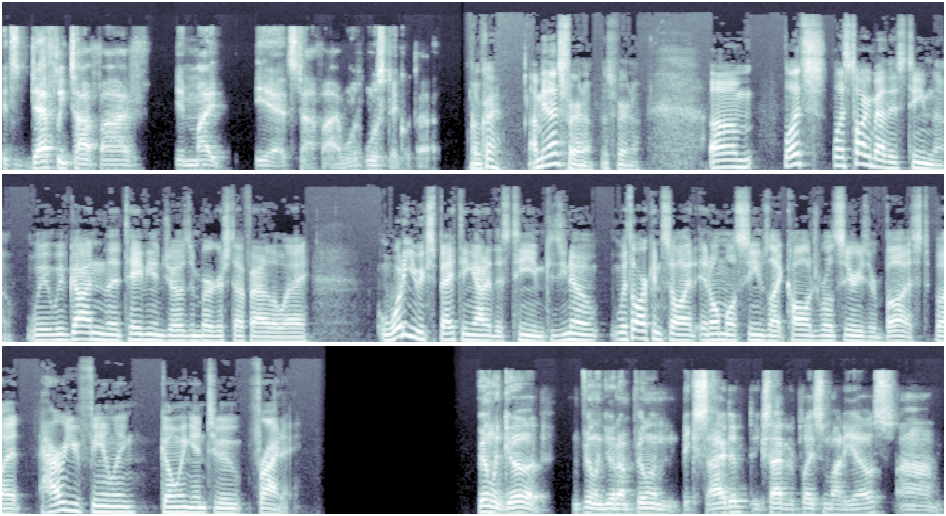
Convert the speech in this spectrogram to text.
It's definitely top five. It might, yeah, it's top five. We'll we'll stick with that. Okay. I mean, that's fair enough. That's fair enough. Um, let's let's talk about this team though. We we've gotten the Tavian Josenberger stuff out of the way. What are you expecting out of this team? Because you know, with Arkansas, it, it almost seems like College World Series or bust. But how are you feeling going into Friday? Feeling good. I'm feeling good. I'm feeling excited, excited to play somebody else. Um,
